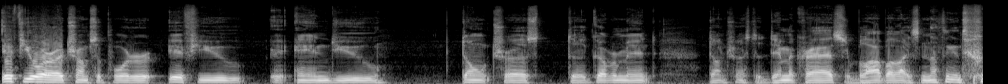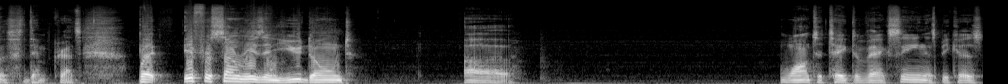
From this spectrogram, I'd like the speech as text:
if you are a Trump supporter, if you and you don't trust the government, don't trust the Democrats or blah blah, blah it's nothing to do with the Democrats. But if for some reason you don't uh, want to take the vaccine, it's because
